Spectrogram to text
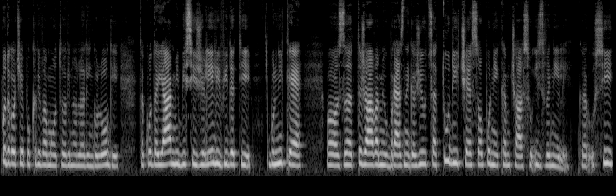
področje pokriva motorinolaringologi. Tako da ja, mi bi si želeli videti bolnike z težavami obraznega živca, tudi če so po nekem času izveneli, ker vsi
